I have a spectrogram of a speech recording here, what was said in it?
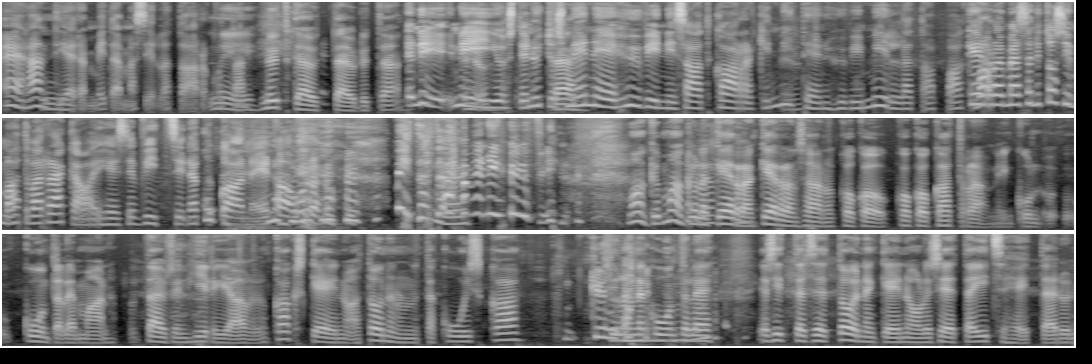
ei hän mm. tiedä, mitä mä sillä tarkoitan. Niin, nyt käyttäydytään. Niin, niin just. Ja nyt jos Tää. menee hyvin, niin saat karkin. Miten hyvin, millä tapaa? Kerroin mä... tosi mahtavan räkäaiheisen vitsin ja kukaan ei nauranut. mitä, tämä meni hyvin. Mä oon, mä oon kyllä kerran, kerran saanut koko, koko Katraan niin kun, kuuntelemaan täysin hiljaa. Kaksi keinoa. Toinen on, että kuiskaa. Kyllä. Silloin ne kuuntelee. Ja sitten se toinen keino oli se, että itse heittäydyn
